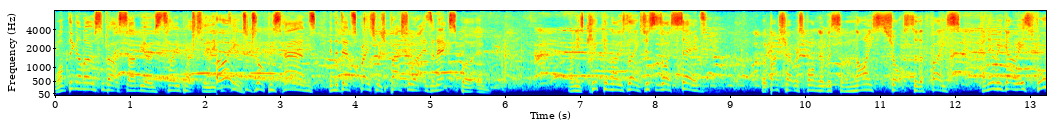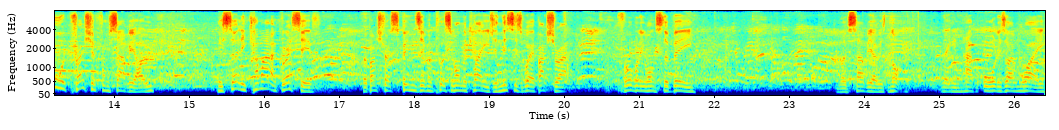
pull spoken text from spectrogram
One thing I noticed about Savio's tape, actually, he continued to drop his hands in the dead space, which Basharat is an expert in. And he's kicking those legs, just as I said, but Basharat responded with some nice shots to the face. And here we go, it's forward pressure from Savio. He's certainly come out aggressive, but Basharat spins him and puts him on the cage, and this is where Basharat probably wants to be. Although Savio is not letting him have all his own way.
